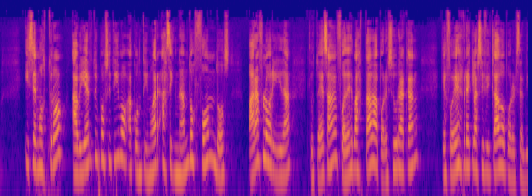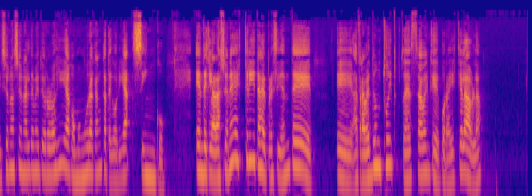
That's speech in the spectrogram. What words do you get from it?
y se mostró abierto y positivo a continuar asignando fondos para Florida, que ustedes saben fue devastada por ese huracán que fue reclasificado por el Servicio Nacional de Meteorología como un huracán categoría 5. En declaraciones escritas, el presidente, eh, a través de un tuit, ustedes saben que por ahí es que él habla,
